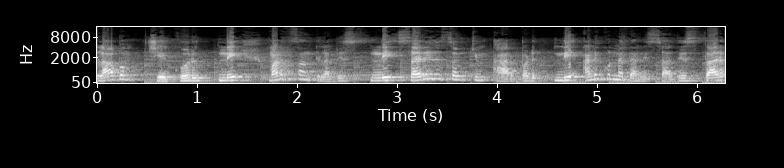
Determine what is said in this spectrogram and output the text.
లాభం చేకూరుతుంది. మనశ్శాంతి లభిస్తుంది. శరీర సౌఖ్యం ఏర్పడుతుంది. అనుకున్న దాన్ని సాధిస్తారు.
